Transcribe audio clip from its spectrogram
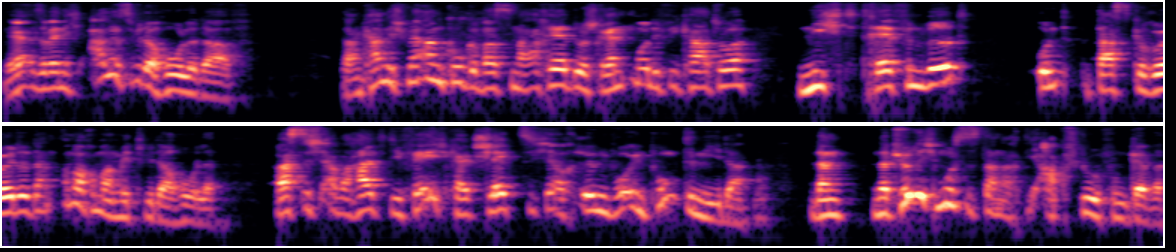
Ja, also wenn ich alles wiederhole darf, dann kann ich mir angucken, was nachher durch Rentmodifikator nicht treffen wird und das Gerödel dann auch noch mal mit wiederhole. Was sich aber halt, die Fähigkeit schlägt sich ja auch irgendwo in Punkte nieder. Dann, natürlich muss es dann auch die Abstufung geben.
